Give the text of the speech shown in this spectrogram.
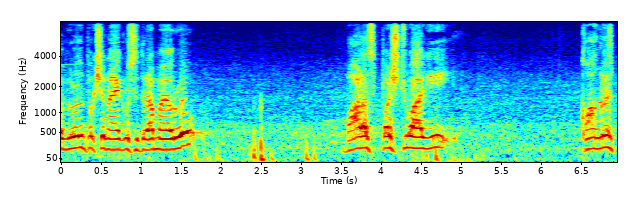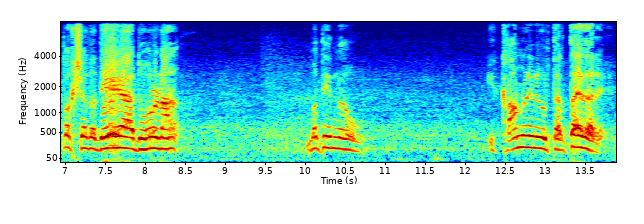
ವಿರೋಧ ಪಕ್ಷ ನಾಯಕರು ಸಿದ್ದರಾಮಯ್ಯ ಅವರು ಭಾಳ ಸ್ಪಷ್ಟವಾಗಿ ಕಾಂಗ್ರೆಸ್ ಪಕ್ಷದ ದೇಹ, ಧೋರಣ ಮತ್ತಿನ್ನು ಈ ಕಾನೂನೇನು ಇವ್ರು ತರ್ತಾ ಇದ್ದಾರೆ.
